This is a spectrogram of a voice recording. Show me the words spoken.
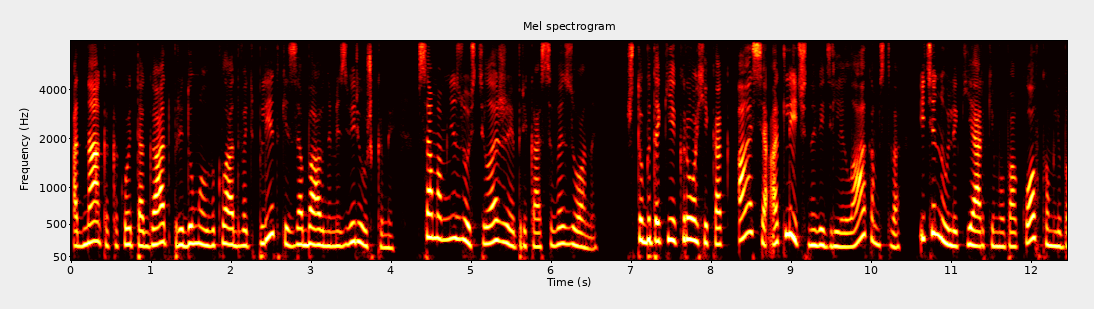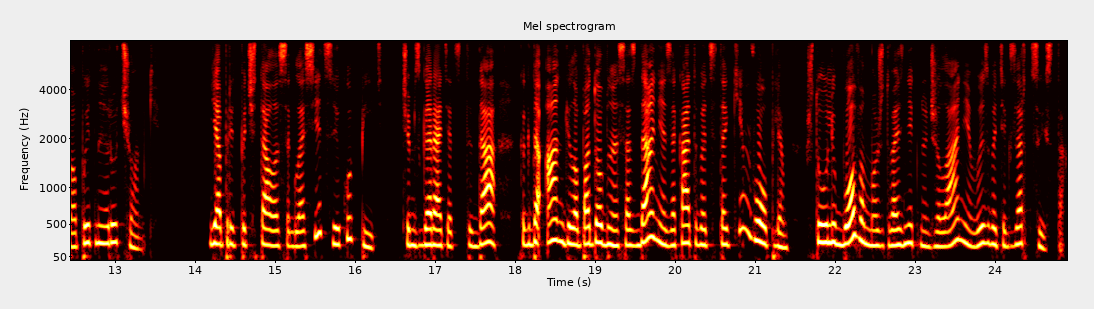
Однако какой-то гад придумал выкладывать плитки с забавными зверюшками в самом низу стеллажей прикасовой зоны, чтобы такие крохи, как Ася, отлично видели лакомство и тянули к ярким упаковкам любопытные ручонки. Я предпочитала согласиться и купить, чем сгорать от стыда, когда ангелоподобное создание закатывается таким воплем, что у любого может возникнуть желание вызвать экзорциста.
